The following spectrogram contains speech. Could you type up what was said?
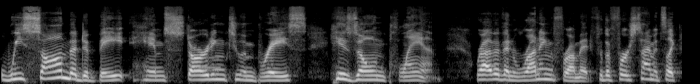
we saw in the debate him starting to embrace his own plan rather than running from it for the first time. It's like,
